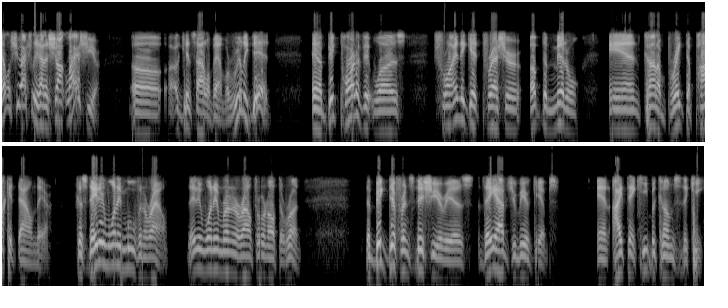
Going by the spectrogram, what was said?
LSU actually had a shot last year uh, against Alabama, really did. And a big part of it was trying to get pressure up the middle and kind of break the pocket down there because they didn't want him moving around. They didn't want him running around throwing off the run. The big difference this year is they have Jahmyr Gibbs, and I think he becomes the key.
